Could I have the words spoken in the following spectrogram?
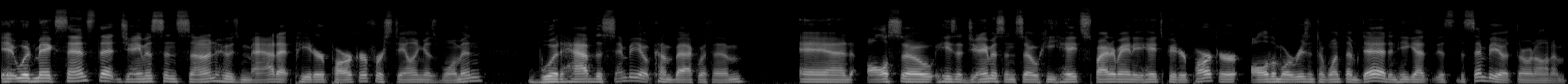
it would make sense that Jameson's son, who's mad at Peter Parker for stealing his woman, would have the symbiote come back with him. And also, he's a Jameson, so he hates Spider Man, he hates Peter Parker. All the more reason to want them dead, and he got it's the symbiote thrown on him.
